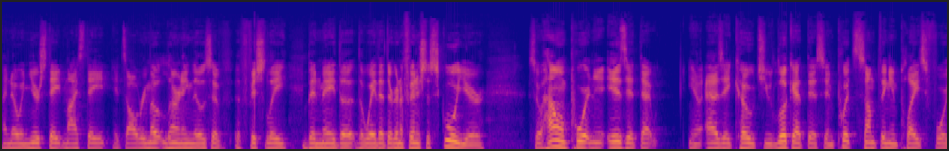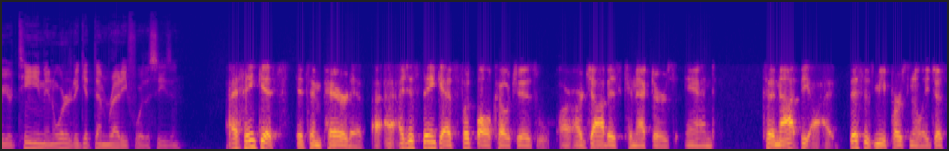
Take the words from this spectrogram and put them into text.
I know in your state, my state, it's all remote learning. Those have officially been made the, the way that they're going to finish the school year. So, how important is it that, you know, as a coach, you look at this and put something in place for your team in order to get them ready for the season? I think it's it's imperative. I, I just think as football coaches, our, our job is connectors, and to not be I, this is me personally, just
